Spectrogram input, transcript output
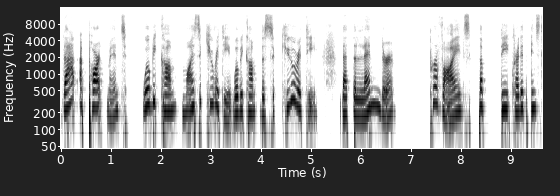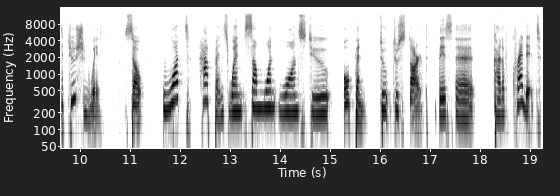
that apartment will become my security, will become the security that the lender provides the, the credit institution with. So what happens when someone wants to open to to start this uh, kind of credit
